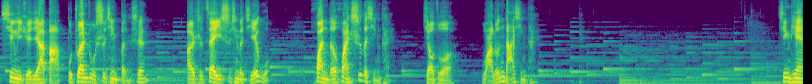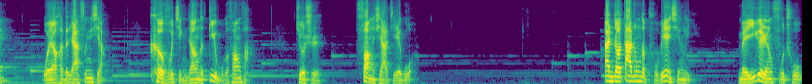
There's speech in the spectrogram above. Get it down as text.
心理学家把不专注事情本身，而是在意事情的结果，患得患失的心态，叫做瓦伦达心态。今天我要和大家分享克服紧张的第五个方法，就是放下结果。按照大众的普遍心理，每一个人付出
